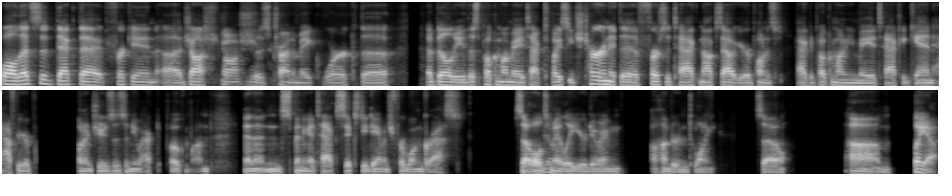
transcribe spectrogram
Well, that's the deck that freaking uh, Josh Josh. was trying to make work. The ability this Pokemon may attack twice each turn. If the first attack knocks out your opponent's active Pokemon, you may attack again after your opponent chooses a new active Pokemon, and then spinning attack 60 damage for one grass. So ultimately, you're doing 120. So, um, but yeah,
